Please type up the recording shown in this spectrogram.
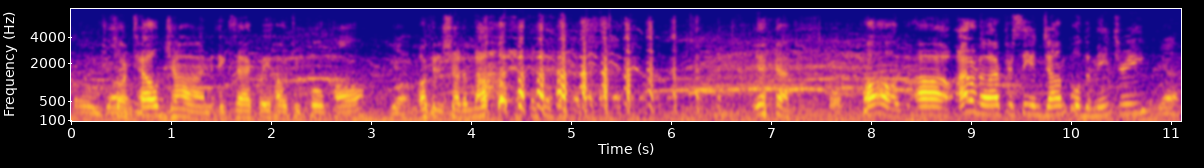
pulling John? So tell John exactly how to pull Paul. Yeah. Okay, to shut him down. yeah. Paul, uh, I don't know. After seeing John pull Dimitri, yeah,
